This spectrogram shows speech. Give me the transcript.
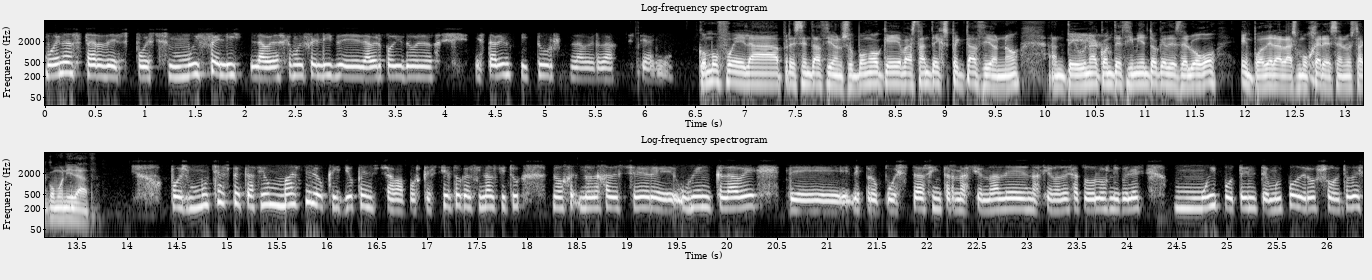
Buenas tardes, pues muy feliz, la verdad es que muy feliz de, haber podido estar en Fitur, la verdad, este año. ¿Cómo fue la presentación? Supongo que bastante expectación, ¿no? Ante un acontecimiento que desde luego empodera a las mujeres en nuestra comunidad. Pues mucha expectación más de lo que yo pensaba, porque es cierto que al final Fitur no, deja de ser eh, un enclave de, de, propuestas internacionales, nacionales a todos los niveles, muy potente, muy poderoso. Entonces,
